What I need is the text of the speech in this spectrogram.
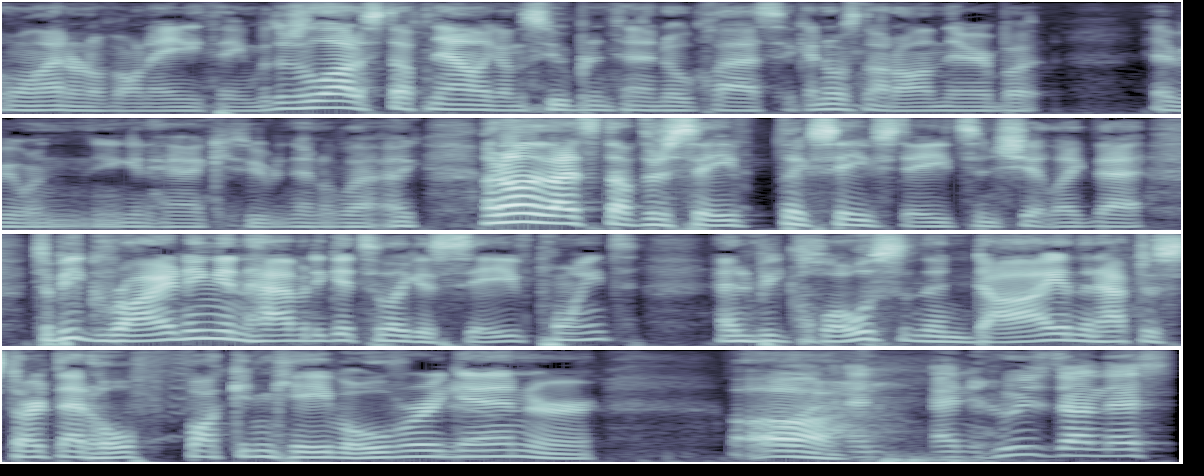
well I don't know if on anything, but there's a lot of stuff now like on the Super Nintendo Classic. I know it's not on there, but everyone you can hack your Super Nintendo Classic. Like, and all of that stuff. There's save like save states and shit like that. To be grinding and having to get to like a save point and be close and then die and then have to start that whole fucking cave over again or oh and and who's done this?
